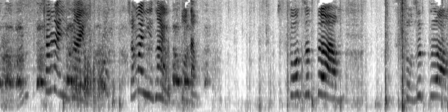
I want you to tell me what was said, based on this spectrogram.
Так. Сама не знаю. Сама не знаю, что там. Что за там? Что за там?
